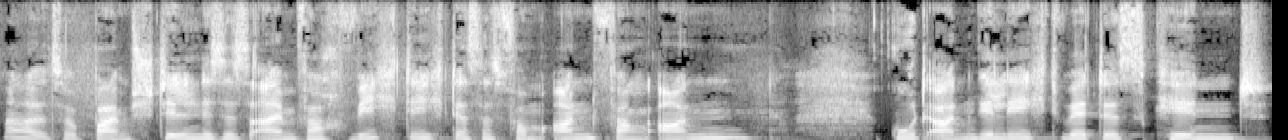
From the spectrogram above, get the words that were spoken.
Also beim Stillen ist es einfach wichtig, dass es vom Anfang an gut angelegt wird, das Kind,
